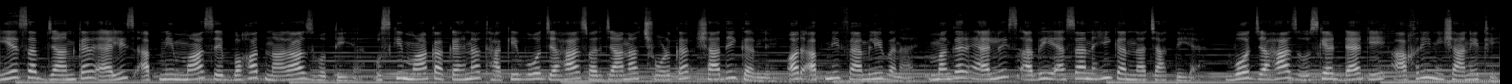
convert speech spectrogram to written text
ये सब जानकर एलिस अपनी माँ से बहुत नाराज़ होती है। उसकी माँ का कहना था कि वो जहाज़ पर जाना छोड़कर शादी कर ले और अपनी फैमिली बनाए। मगर एलिस अभी ऐसा नहीं करना चाहती है। वो जहाज़ उसके डैड की आखिरी निशानी थी।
